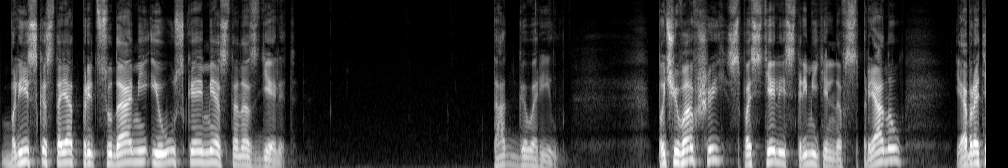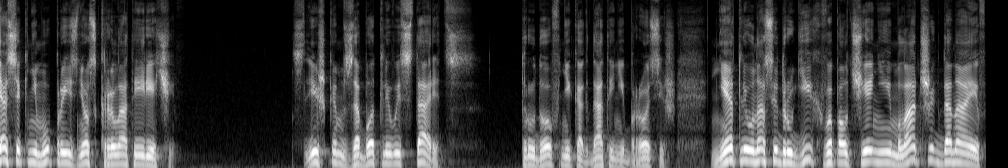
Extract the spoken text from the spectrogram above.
близко стоят пред судами и узкое место нас делит? Так говорил. Почивавший с постели стремительно вспрянул и, обратясь к нему, произнес крылатые речи. «Слишком заботливый старец» трудов никогда ты не бросишь. Нет ли у нас и других в ополчении младших Данаев,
